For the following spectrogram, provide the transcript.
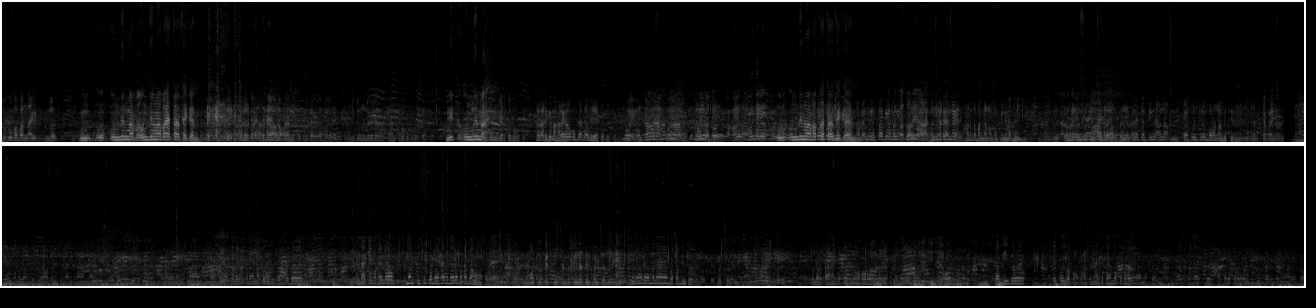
লুগু বাবা নাইট ধুলট উনদিন ᱩᱱᱫᱤᱱ ᱢᱟ মা বাইতা থাকেন नित उन दिन में गेट को धोके साला अड़के में हाड़े को उनका का दिया कुछ होय उनका नहीं होते होय ᱵᱟᱠᱮ ᱠᱚᱴᱷᱮ ᱫᱚ ᱢᱚᱱ ᱠᱩᱥᱤ ᱠᱚ ᱫᱚᱦᱚ ᱠᱚ ᱫᱚᱦᱚᱭᱟ ᱵᱟᱠᱷᱟᱱ ᱵᱟᱝ ᱠᱚ ᱫᱚᱦᱚᱭᱟ ᱱᱚᱣᱟ ᱴᱤᱠᱮᱴ ᱥᱤᱥᱴᱮᱢ ᱫᱚ ᱛᱤᱱᱟᱹᱜ ᱫᱤᱱ ᱠᱷᱚᱱ ᱪᱟᱹᱞᱩ ᱱᱚᱣᱟ ᱫᱚ ᱢᱟᱱᱮ ᱵᱚᱪᱷᱚᱨ ᱫᱤᱱ ᱠᱷᱚᱱ ᱵᱚᱪᱷᱚᱨ ᱫᱤᱱ ᱢᱟᱱᱮ ᱛᱟᱦᱮᱸ ᱠᱟᱛᱮ ᱦᱚᱲ ᱦᱚᱲ ᱦᱚᱲ ᱢᱟᱱᱮ ᱠᱟᱹᱵᱷᱤ ᱫᱚ कोई बाको हाथ नायके ठाम बाको दो होया न तो लास्ट रे खाता बता रहा हूँ कि का तो हमारे तो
